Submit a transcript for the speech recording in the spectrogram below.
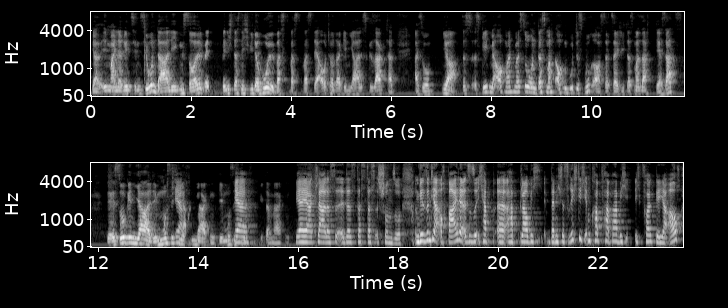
ja, in meiner Rezension darlegen soll, wenn, wenn ich das nicht wiederhole, was, was, was der Autor da Geniales gesagt hat. Also ja, das, es geht mir auch manchmal so und das macht auch ein gutes Buch aus tatsächlich, dass man sagt, der Satz, der ist so genial, den muss ich ja. mir anmerken, den muss ich ja. mir später merken. Ja, ja, klar, das, äh, das, das, das ist schon so. Und wir sind ja auch beide, also so, ich habe, äh, hab, glaube ich, wenn ich das richtig im Kopf habe, habe ich, ich folge dir ja auch,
